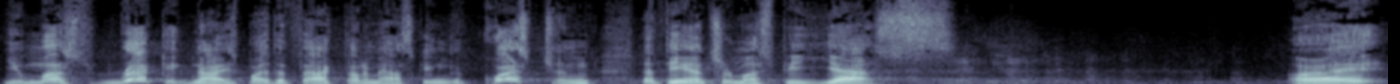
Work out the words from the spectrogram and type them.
You must recognize by the fact that I'm asking the question that the answer must be yes. All right?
